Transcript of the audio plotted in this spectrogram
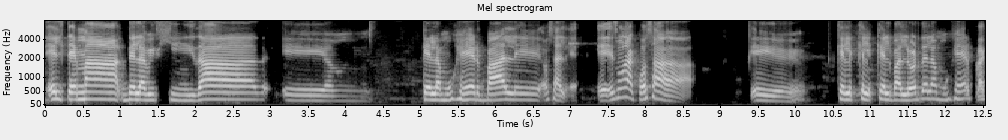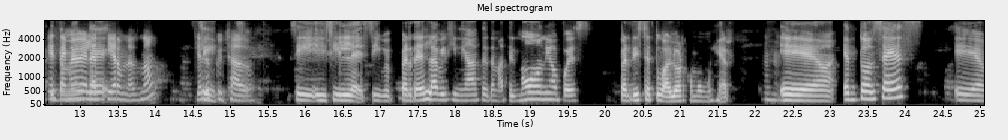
el tema de la virginidad, eh, que la mujer vale, o sea, es una cosa eh, que, que, que, el valor de la mujer prácticamente... de las piernas, ¿no? Ya sí, lo he escuchado. Sí, y si, le, si perdés la virginidad antes de matrimonio, pues perdiste tu valor como mujer. Uh -huh. eh, entonces, eh,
